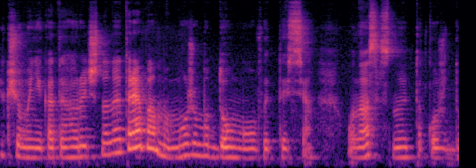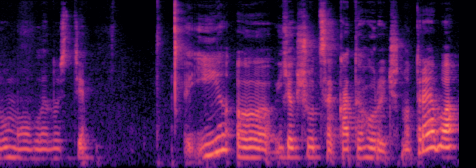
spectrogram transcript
Якщо мені категорично не треба, ми можемо домовитися. У нас існують також домовленості. І е, якщо це категорично треба,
